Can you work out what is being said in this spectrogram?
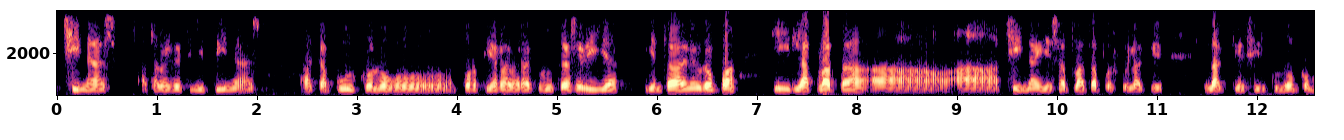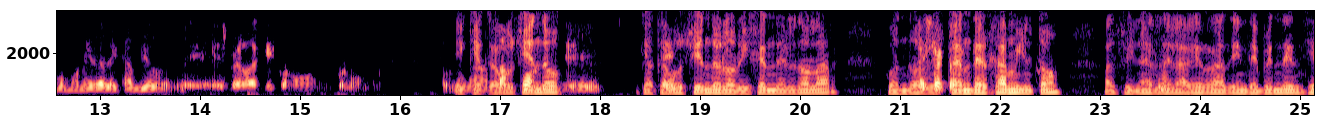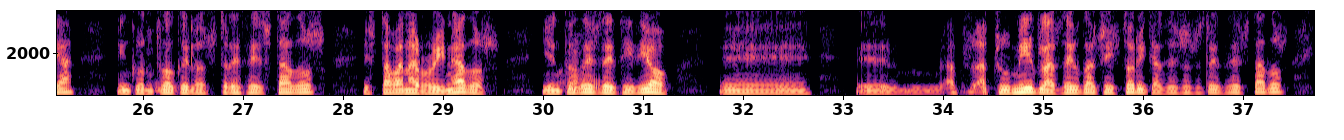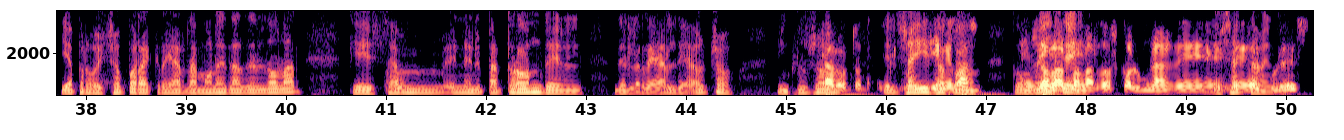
chinas a través de Filipinas, Acapulco, luego por tierra Veracruz a Sevilla y entrada en Europa y la plata a, China y esa plata pues fue la que la que circuló como moneda de cambio eh, es verdad que con un, con y que acabó siendo que acabó ¿eh? siendo el origen del dólar cuando Alexander Hamilton al final de la guerra de independencia encontró que los trece estados estaban arruinados y entonces decidió eh, eh, asumir las deudas históricas de esos tres estados y aprovechó para crear la moneda del dólar que está en el patrón del, del real de 8. Incluso él se hizo con, con el dólar con las dos columnas de, Hércules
